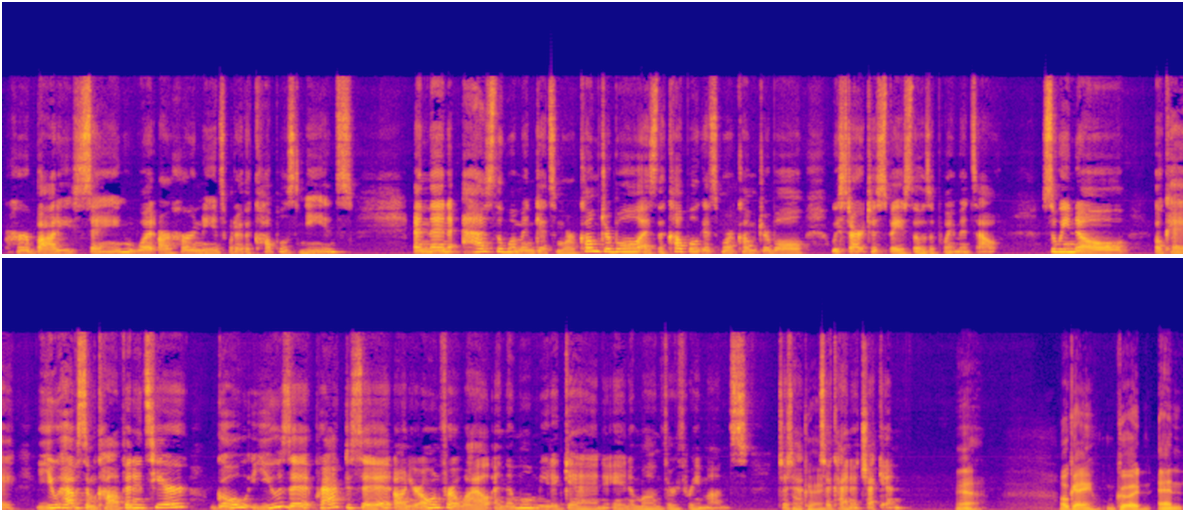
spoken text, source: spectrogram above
her body saying, what are her needs, what are the couple's needs. And then as the woman gets more comfortable, as the couple gets more comfortable, we start to space those appointments out. So we know, okay, you have some confidence here. Go use it, practice it on your own for a while, and then we'll meet again in a month or three months to, okay. to kind of check in. Yeah. Okay, good. And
